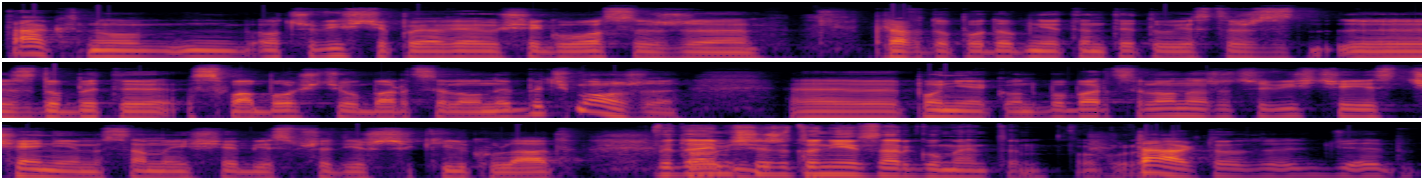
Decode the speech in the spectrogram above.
Tak, no oczywiście pojawiają się głosy, że prawdopodobnie ten tytuł jest też y, zdobyty słabością Barcelony. Być może e, poniekąd, bo Barcelona rzeczywiście jest cieniem samej siebie sprzed jeszcze kilku lat. Wydaje to... mi się, że to nie jest argumentem w ogóle. Tak, to,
